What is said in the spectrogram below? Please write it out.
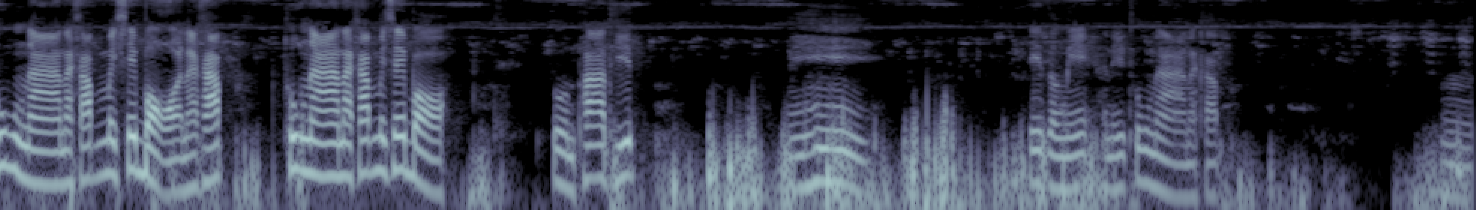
ทุ่งนานะครับ ไม่ใช่บ่อนะครับ ทุ่งนานะครับ ไม่ใช่บ่อส่วนพระอาทิตย์นี่นี่ตรงนี้ อันนี้ทุ่งนานะครับอืม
